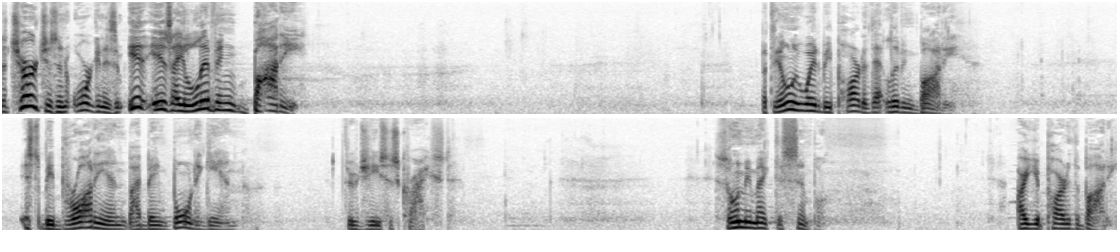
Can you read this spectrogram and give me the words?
The church is an organism, it is a living body. But the only way to be part of that living body is to be brought in by being born again through Jesus Christ. So let me make this simple. Are you part of the body?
